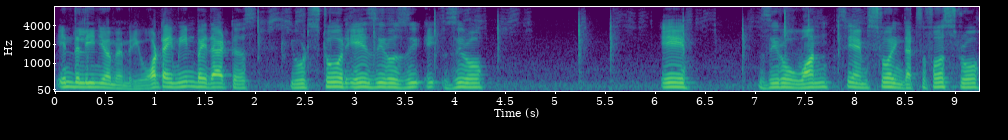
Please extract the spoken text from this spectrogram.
in the linear memory. What I mean by that is you would store A0 0 A01 say I am storing that is the first row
